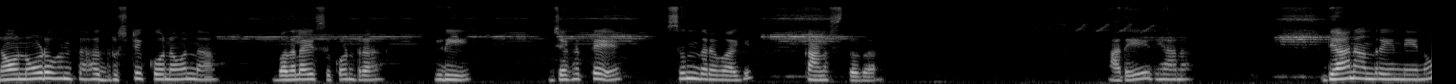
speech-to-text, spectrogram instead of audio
ನಾವು ನೋಡುವಂತಹ ದೃಷ್ಟಿಕೋನವನ್ನು ಬದಲಾಯಿಸಿಕೊಂಡ್ರೆ ಇಡೀ ಜಗತ್ತೇ ಸುಂದರವಾಗಿ ಕಾಣಿಸ್ತದ. ಅದೇ ಧ್ಯಾನ. ಧ್ಯಾನ ಅಂದರೆ ಇನ್ನೇನು?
